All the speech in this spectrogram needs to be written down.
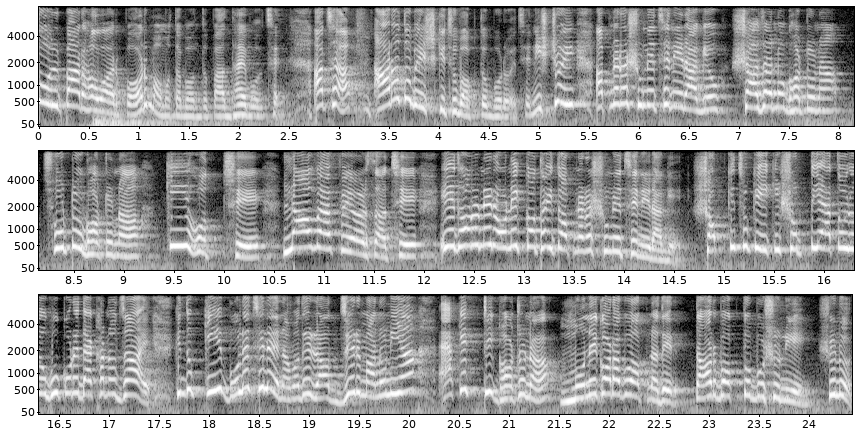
তোলপাড় হওয়ার পর মমতা বন্দ্যোপাধ্যায় বলছেন। আচ্ছা আরও তো বেশ কিছু বক্তব্য রয়েছে। নিশ্চয়ই আপনারা শুনেছেন এর আগেও সাজানো ঘটনা। ছোট ঘটনা কি হচ্ছে লাভ অ্যাফেয়ার্স আছে এই ধরনের অনেক কথাই তো আপনারা শুনেছেন এর আগে সবকিছুকেই কি সত্যি এত লঘু করে দেখানো যায় কিন্তু কি বলেছিলেন আমাদের রাজ্যের মাননীয়া এক একটি ঘটনা মনে করাবো আপনাদের তার বক্তব্য শুনিয়ে শুনুন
